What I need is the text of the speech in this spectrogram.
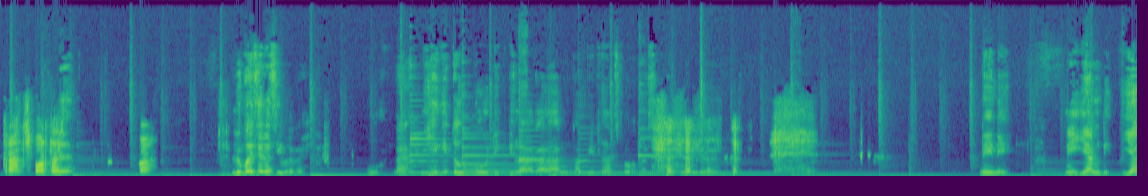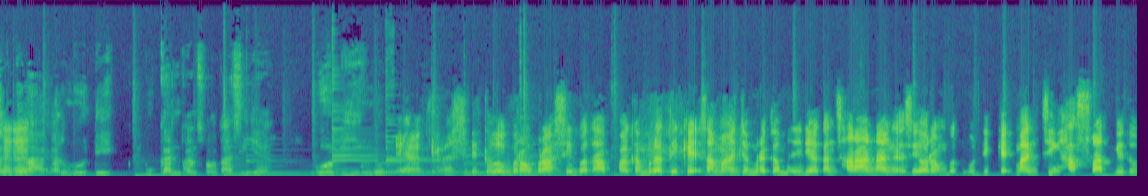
transportasi lu baca gak sih berapa Bu- nah iya gitu mudik dilarang tapi transportasi nih nih nih yang di- yang dilarang mudik bukan transportasinya. Gue bingung. Ya terus itu beroperasi buat apa? Kan berarti kayak sama aja mereka menyediakan sarana nggak sih orang buat mudik? Kayak mancing hasrat gitu.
